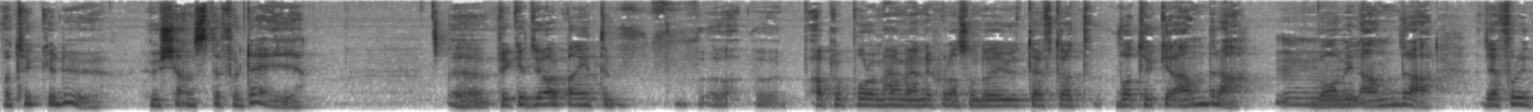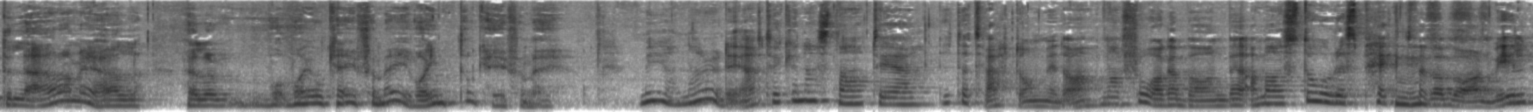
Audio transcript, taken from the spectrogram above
Vad tycker du? Hur känns det för dig? Eh, vilket gör att man inte, apropå de här människorna som då är ute efter att vad tycker andra? Mm. Vad vill andra? Jag får inte lära mig heller, heller vad är okej okay för mig? Vad är inte okej okay för mig? Menar du det? Jag tycker nästan att det är lite tvärtom idag. Man frågar barn, man har stor respekt mm. för vad barn vill.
